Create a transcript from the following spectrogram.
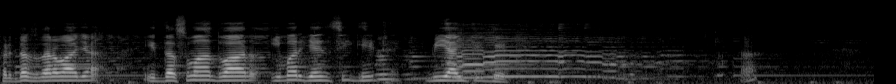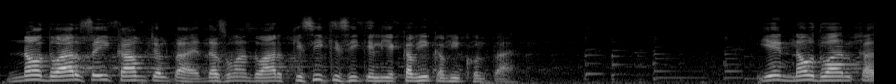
फिर दस दरवाज़ा। ये दसवां द्वार इमरजेंसी गेट है वीआईपी गेट है। नौ द्वार से ही काम चलता है, दसवां द्वार किसी किसी के लिए कभी कभी खुलता है। ये नौ द्वार का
